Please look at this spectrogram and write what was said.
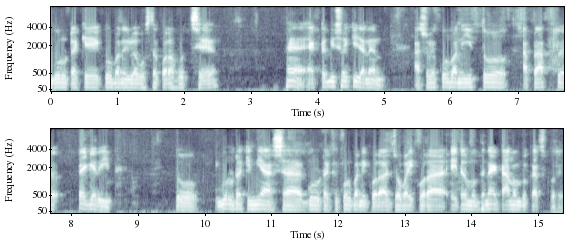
গরুটাকে কোরবানির ব্যবস্থা করা হচ্ছে। হ্যাঁ একটা বিষয় কি জানেন? আসলে কোরবানি ঈদ তো আপনার ত্যাগের ঈদ। তো গরুটাকে নিয়ে আসা, গরুটাকে কোরবানি করা, জবাই করা, এটার মধ্যে না একটা আনন্দ কাজ করে।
